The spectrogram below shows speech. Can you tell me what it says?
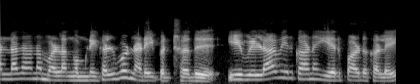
அன்னதானம் வழங்கும் நிகழ்வு நடைபெற்றது. இவ்விழாவிற்கான ஏற்பாடுகளை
